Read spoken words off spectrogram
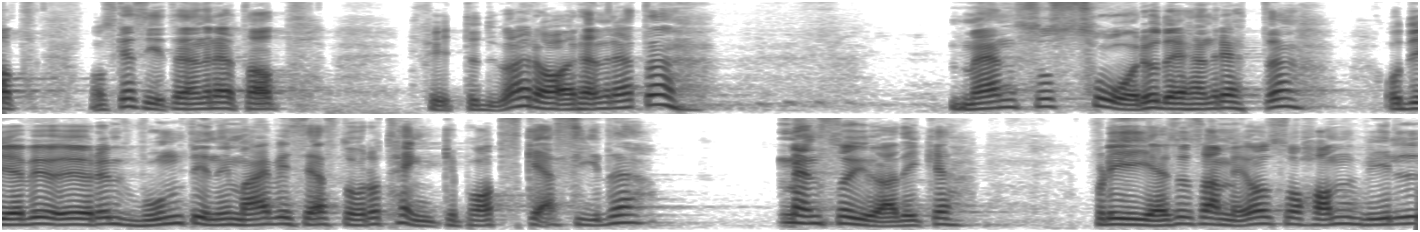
at nå skal jeg si til Henriette at Fytte, du er rar, Henriette. Men så sårer jo det Henriette. Og det vil gjøre vondt inni meg hvis jeg står og tenker på at skal jeg si det? Men så gjør jeg det ikke. Fordi Jesus er med oss, og han vil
